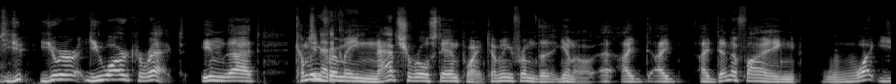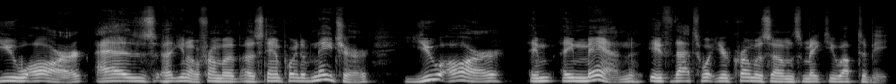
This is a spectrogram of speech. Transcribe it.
you, you're you are correct in that coming from a natural standpoint, coming from the you know, I, I identifying what you are as uh, you know from a, a standpoint of nature, you are. A, a man, if that's what your chromosomes make you up to be.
